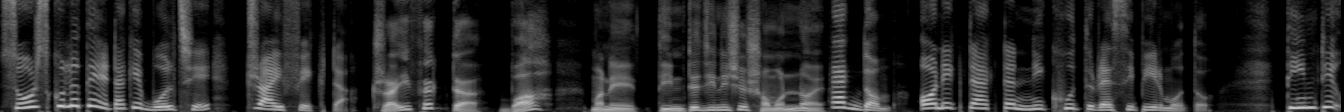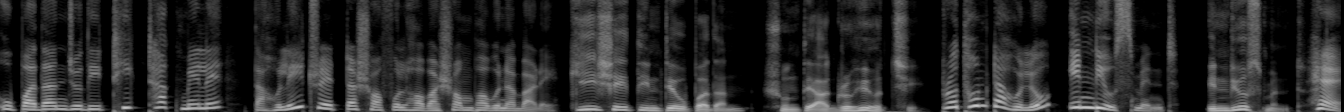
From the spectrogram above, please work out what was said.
সোর্সগুলোতে এটাকে বলছে ট্রাইফেক্টা। ট্রাইফেক্টা? বাহ! মানে তিনটে জিনিসের সমন্বয়। একদম অনেকটা একটা নিখুঁত রেসিপির মতো। তিনটে উপাদান যদি ঠিকঠাক মেলে তাহলেই ট্রেডটা সফল হবার সম্ভাবনা বাড়ে। কি সেই তিনটে উপাদান? শুনতে আগ্রহী হচ্ছি। প্রথমটা হলো ইন্ডিউসমেন্ট ইন্ডিউসমেন্ট হ্যাঁ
